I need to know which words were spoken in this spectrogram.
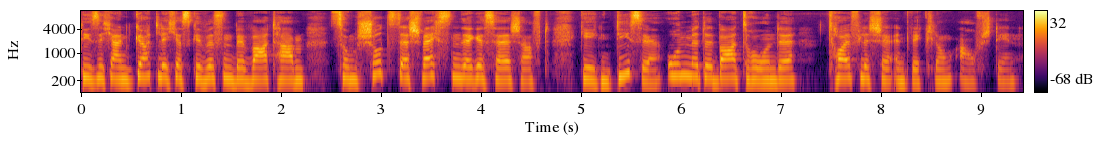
die sich ein göttliches Gewissen bewahrt haben, zum Schutz der Schwächsten der Gesellschaft gegen diese unmittelbar drohende teuflische Entwicklung aufstehen.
